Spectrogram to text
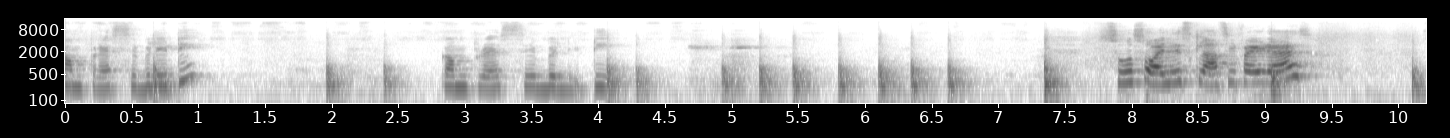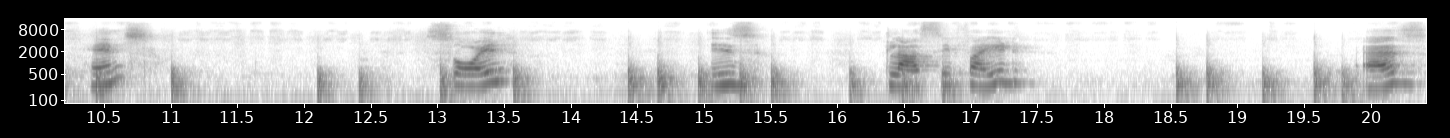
compressibility. Compressibility. So soil is classified as hence soil is classified as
